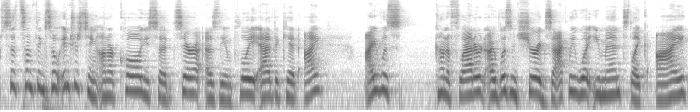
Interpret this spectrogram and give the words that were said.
said something so interesting on our call. You said, Sarah, as the employee advocate, I I was kind of flattered. I wasn't sure exactly what you meant. Like I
